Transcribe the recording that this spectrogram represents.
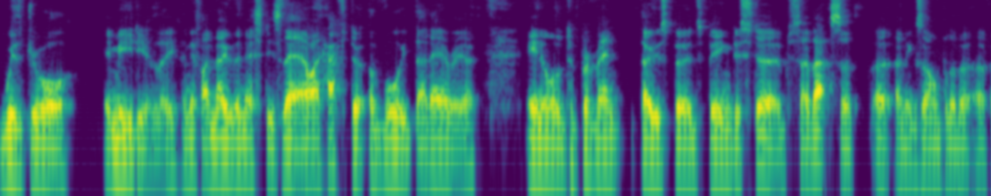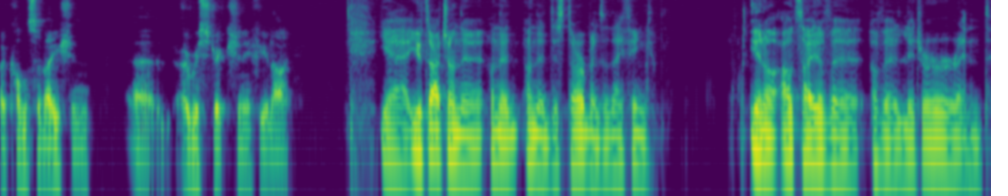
withdraw immediately. And if I know the nest is there, I have to avoid that area in order to prevent those birds being disturbed. So that's a, a an example of a, of a conservation uh, a restriction, if you like. Yeah, you touch on the on the on the disturbance, and I think you know outside of a of a litter and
